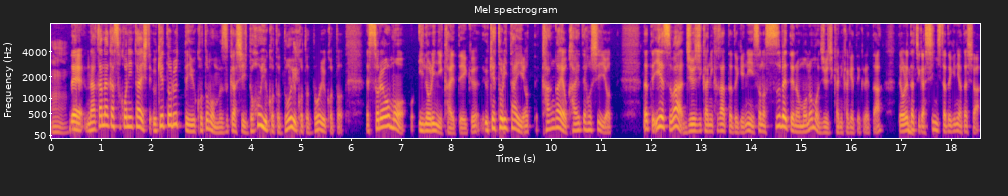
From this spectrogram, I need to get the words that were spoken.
うん。で、なかなかそこに対して受け取るっていうことも難しい。どういうことどういうことどういうことでそれをもう祈りに変えていく。受け取りたいよって。考えを変えてほしいよ。だってイエスは十字架にかかった時に、その全てのものも十字架にかけてくれた。で、俺たちが信じた時に私は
